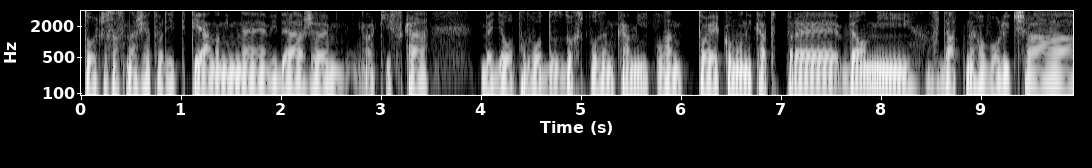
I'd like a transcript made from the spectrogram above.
to, čo sa snažia tvrdiť tie anonimné videá, že Kiska vedel o podvodoch s pozemkami, len to je komunikát pre veľmi zdatného voliča,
